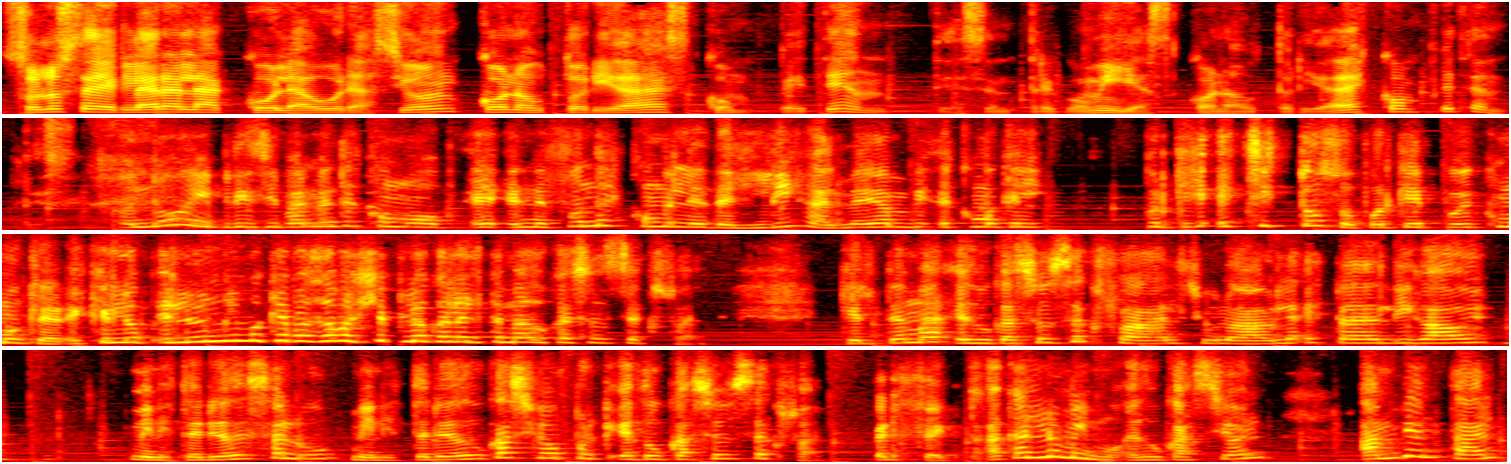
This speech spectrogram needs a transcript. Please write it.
Solo se declara la colaboración con autoridades competentes, entre comillas, con autoridades competentes. No, y principalmente es como, en el fondo es como le desliga el medio ambiente, es como que porque es chistoso, porque pues, como claro, es que es lo, mismo que pasa, por ejemplo, con el tema de educación sexual, que el tema educación sexual, si uno habla, está ligado Ministerio de Salud, Ministerio de Educación, porque educación sexual, perfecto. Acá es lo mismo, educación ambiental,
